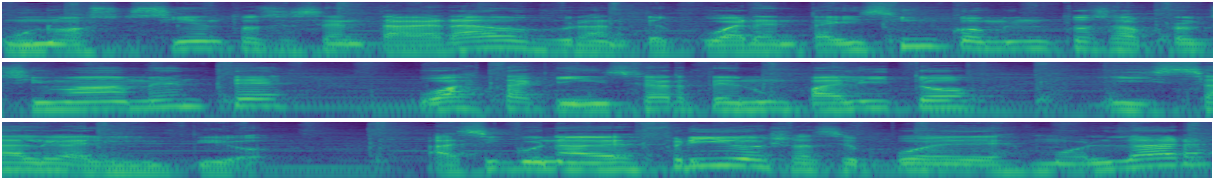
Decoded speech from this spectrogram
unos 160 grados durante 45 minutos aproximadamente o hasta que inserte en un palito y salga limpio. Así que una vez frío ya se puede desmoldar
